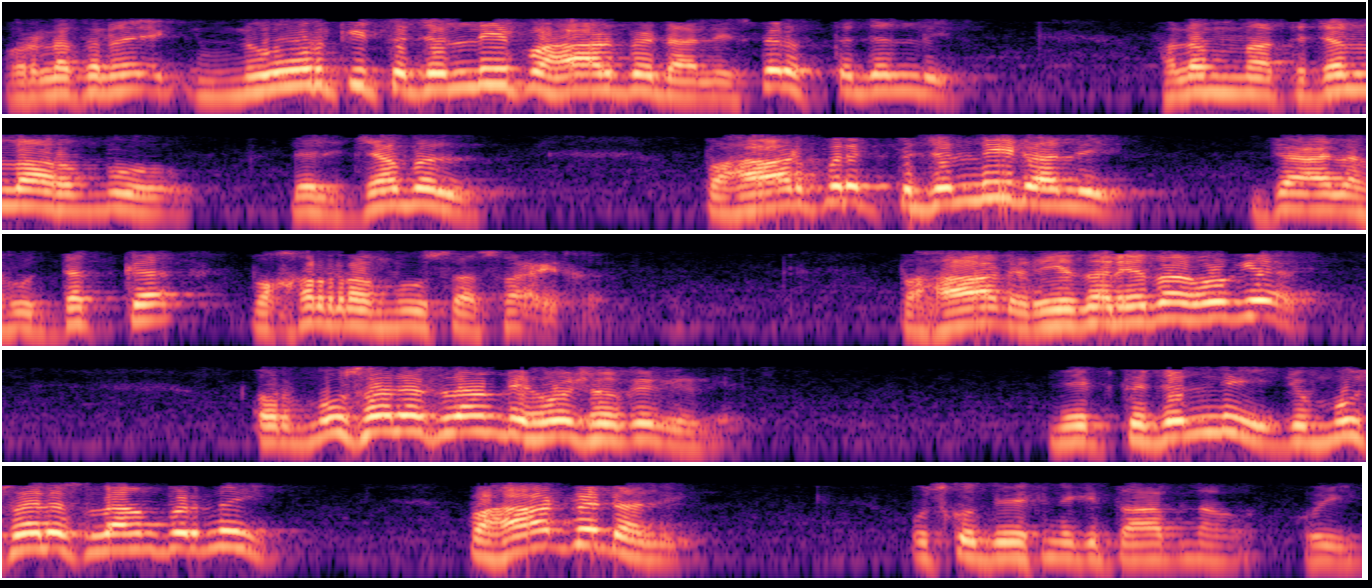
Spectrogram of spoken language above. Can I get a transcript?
اور اللہ تعالیٰ نے ایک نور کی تجلی پہاڑ پہ ڈالی، صرف تجلی۔ فلما تجلہ ربو دل جبل پہاڑ پر ایک تجلی ڈالی۔ جا لہو دک بخر موسا سائق پہاڑ ریزا ریزا ہو گیا اور موسا علیہ السلام بے ہوش ہو کے گر گیا ایک تجلی جو موسا علیہ السلام پر نہیں، پہاڑ پہ ڈالی۔ اس کو دیکھنے کی تاب نہ ہوئی۔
